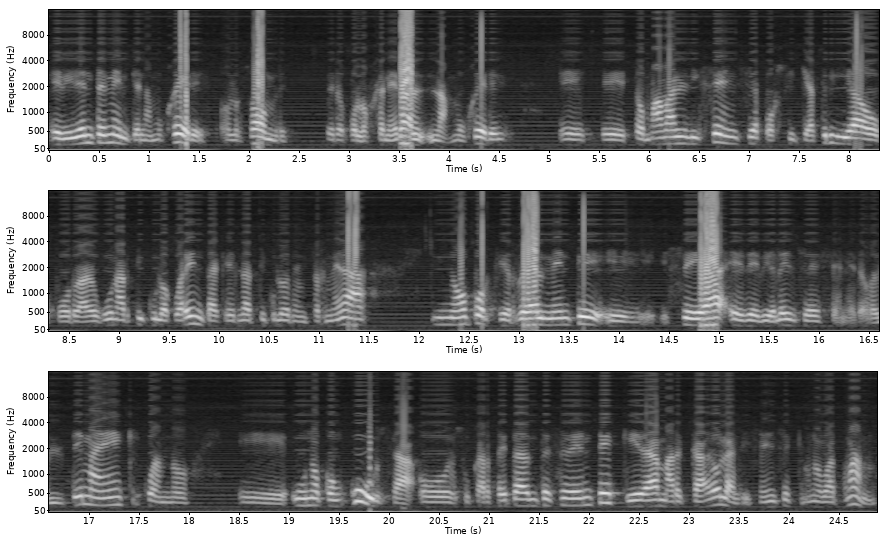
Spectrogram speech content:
evidentemente las mujeres o los hombres, pero por lo general las mujeres, este, tomaban licencia por psiquiatría o por algún artículo 40, que es el artículo de enfermedad, y no porque realmente eh, sea eh, de violencia de género. El tema es que cuando eh, uno concursa o su carpeta de antecedentes queda marcado las licencias que uno va tomando.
